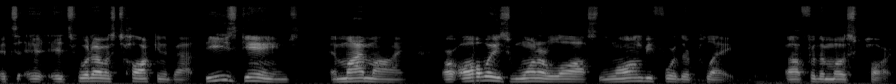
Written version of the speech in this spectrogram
It's it, it's what I was talking about. These games, in my mind, are always won or lost long before they're played, uh, for the most part.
